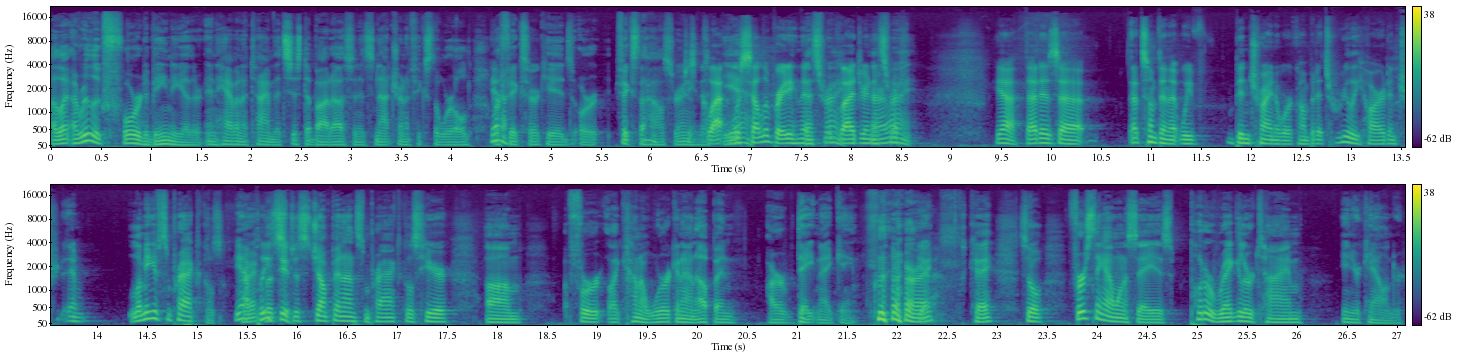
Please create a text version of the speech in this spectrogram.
I, like, I really look forward to being together and having a time that's just about us, and it's not trying to fix the world or fix our kids or fix the house or anything. Just glad Yeah. we're celebrating that That's right. we're glad you're in that's our life. right. Yeah, that is uh that's something that we've been trying to work on, but it's really hard and tr- and Let me give some practicals. Yeah, right? please Let's do. just jump in on some practicals here um, for like kind of working on upping our date night game. all right. Okay. So first thing I want to say is put a regular time in your calendar.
